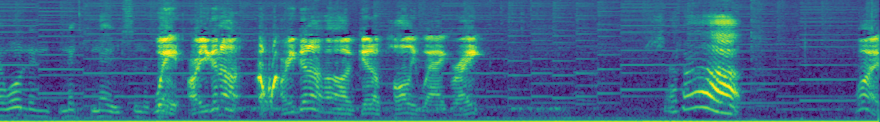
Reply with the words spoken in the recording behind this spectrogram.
I won't name nickname Cyndaquil. Wait, are you gonna, are you gonna uh, get a Poliwag, right? Shut up. What?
